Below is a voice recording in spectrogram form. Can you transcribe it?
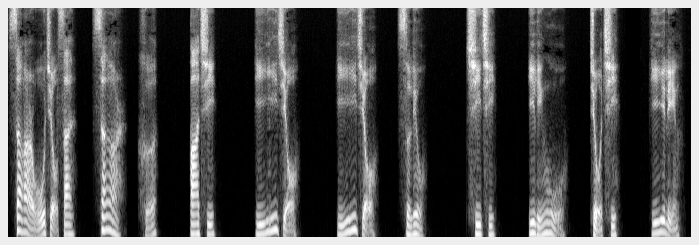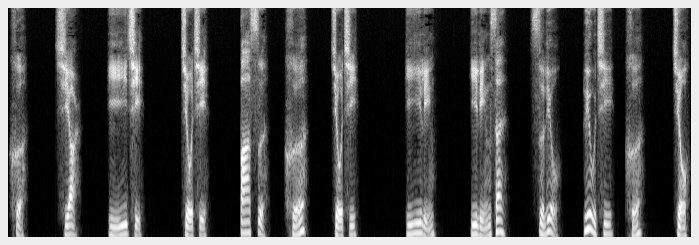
三二五九三三二和八七一一九一一九四六七七一零五九七一一零和七二。”一一七九七八四和九七一一零一零三四六六七和九，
